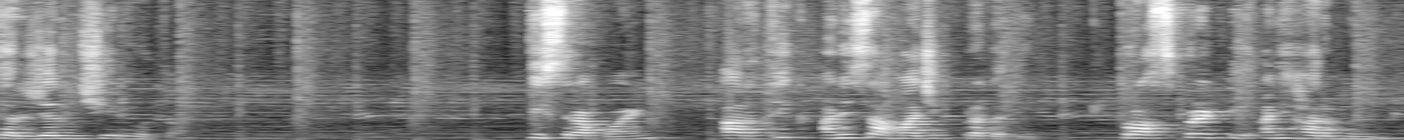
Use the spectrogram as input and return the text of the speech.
सर्जनशील होतं. तिसरा पॉईंट आर्थिक आणि सामाजिक प्रगती प्रॉस्पेरिटी आणि हार्मोनी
